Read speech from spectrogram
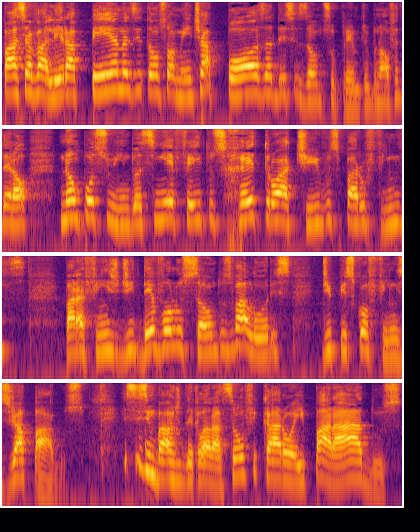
passe a valer apenas e tão somente após a decisão do Supremo Tribunal Federal, não possuindo assim efeitos retroativos para, fins, para fins de devolução dos valores de piscofins já pagos. Esses embargos de declaração ficaram aí parados,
